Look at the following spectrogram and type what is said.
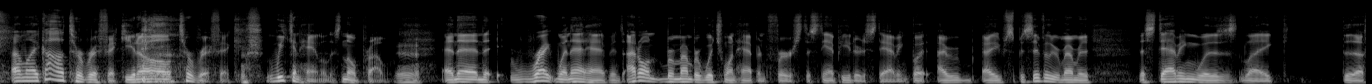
I'm like, oh, terrific, you know, terrific. We can handle this, no problem. And then right when that happens, I don't remember which one happened first, the stampede or the stabbing, but I I specifically remember the stabbing was like the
